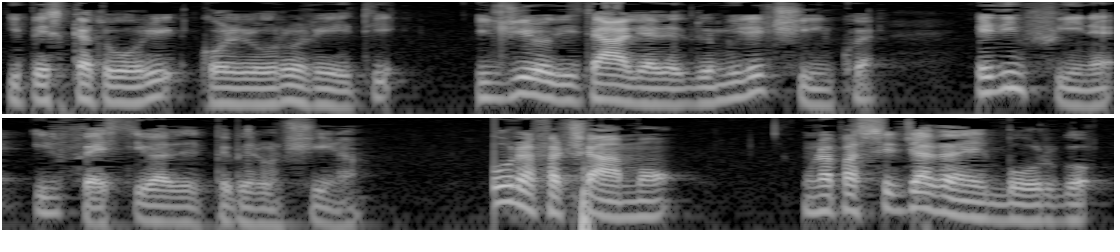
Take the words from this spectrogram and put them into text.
i pescatori con le loro reti, il Giro d'Italia del 2005 ed infine il Festival del Peperoncino. Ora facciamo una passeggiata nel borgo,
